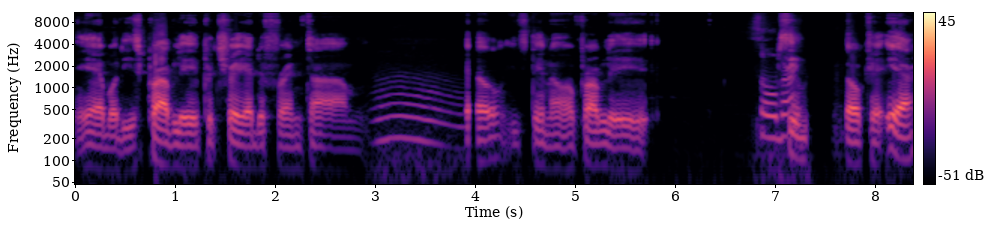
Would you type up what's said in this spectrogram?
Yeah, but he's probably portray a different um mm. you know, he's you know probably sober. okay, yeah,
